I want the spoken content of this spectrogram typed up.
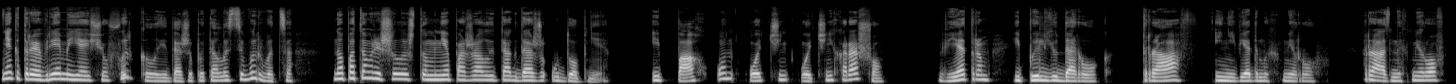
Некоторое время я еще фыркала и даже пыталась вырваться, но потом решила, что мне, пожалуй, так даже удобнее. И пах он очень-очень хорошо ветром и пылью дорог, трав и неведомых миров. Разных миров,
